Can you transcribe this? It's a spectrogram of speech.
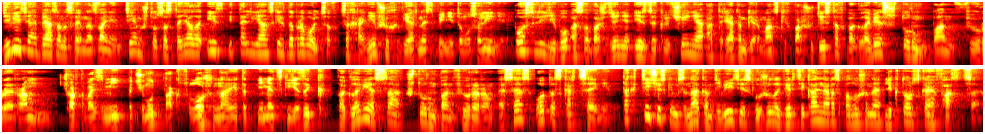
Дивизия обязана своим названием тем, что состояла из итальянских добровольцев, сохранивших верность Бенито Муссолини. После его освобождения из заключения отрядом германских парашютистов во главе с штурмбанфюрером. Черт возьми, почему так сложно этот немецкий язык? Во главе со штурмбанфюрером СС Отто Скорцени. Тактическим знаком дивизии служила вертикально расположенная лекторская фасция,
